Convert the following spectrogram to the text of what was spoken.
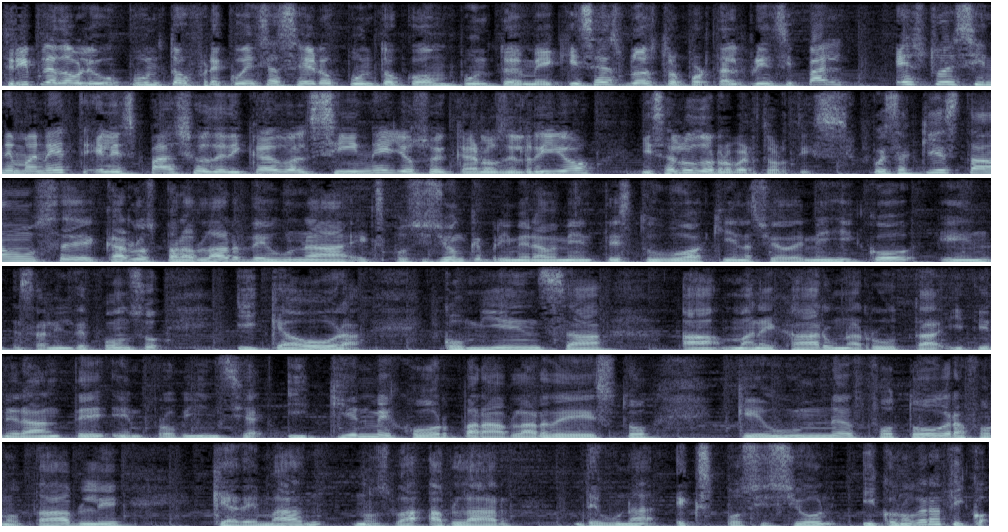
www.frecuenciacero.com.mx es nuestro portal principal. Esto es Cinemanet, el espacio dedicado al cine. Yo soy Carlos del Río y saludo Roberto Ortiz. Pues aquí estamos, eh, Carlos, para hablar de una exposición que primeramente estuvo aquí en la Ciudad de México, en San Ildefonso, y que ahora comienza a manejar una ruta itinerante en provincia. ¿Y quién mejor para hablar de esto que un fotógrafo notable que además nos va a hablar de una exposición iconográfica,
